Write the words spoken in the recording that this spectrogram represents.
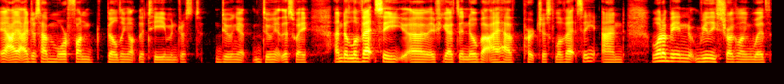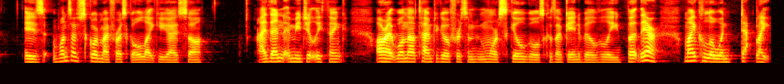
I, I just have more fun building up the team and just doing it doing it this way. And the Lavezzi, uh, if you guys didn't know, but I have purchased Lavezzi, and what I've been really struggling with is once I've scored my first goal, like you guys saw, I then immediately think, all right, well now time to go for some more skill goals because I've gained a bit of a lead. But there, Michael Owen like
